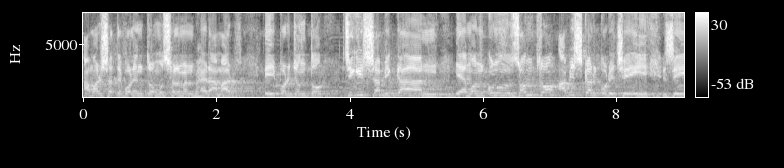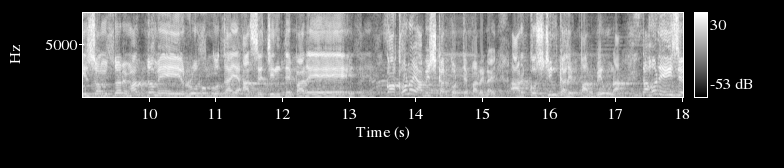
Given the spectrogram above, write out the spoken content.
আমার সাথে বলেন তো মুসলমান ভাইরা আমার এই পর্যন্ত চিকিৎসা বিজ্ঞান এমন কোন যন্ত্র আবিষ্কার করেছে যেই যন্ত্রের মাধ্যমে রুহ কোথায় আছে চিনতে পারে? কখনোই আবিষ্কার করতে পারে নাই, আর কোশ্চিনকালে পারবেও না। তাহলে এই যে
